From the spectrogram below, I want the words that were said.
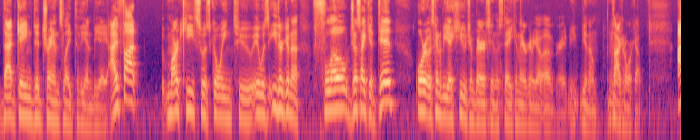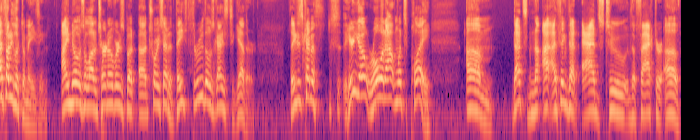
that game did translate to the NBA. I thought Markquis was going to, it was either going to flow just like it did, or it was going to be a huge embarrassing mistake, and they were going to go, oh, great, he, you know, it's not going to work out. I thought he looked amazing. I know it was a lot of turnovers, but uh, Troy said it. They threw those guys together. They just kind of, here you go, roll it out and let's play. Um, that's not. I, I think that adds to the factor of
